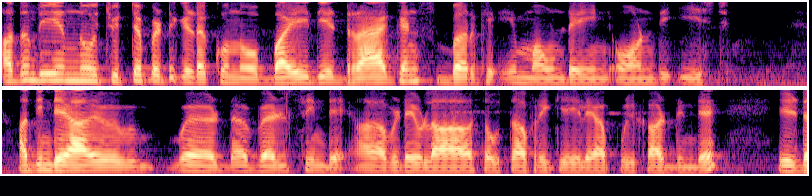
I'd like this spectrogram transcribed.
അതെന്ത് ചെയ്യുന്നു ചുറ്റപ്പെട്ട് കിടക്കുന്നു by the Drakensberg mountain on the east അതിന്റെ ആ വെൽസിന്റെ അവിടെയുള്ള ആ സൗത്ത് ആഫ്രിക്കയിലെ ആ പുൽക്കാടിന്റെ ഇട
